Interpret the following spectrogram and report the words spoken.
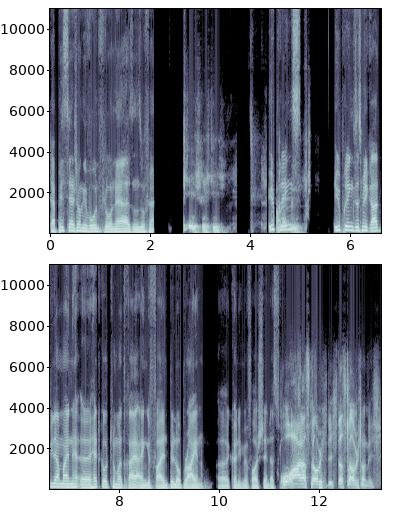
Da bist du ja schon gewohnt, Flo, ne? Also insofern. richtig, richtig. Übrigens, übrigens ist mir gerade wieder mein äh, Headcoach Nummer 3 eingefallen, Bill O'Brien. Äh, könnte ich mir vorstellen, dass Boah, das glaube ich nicht, das glaube ich noch nicht.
